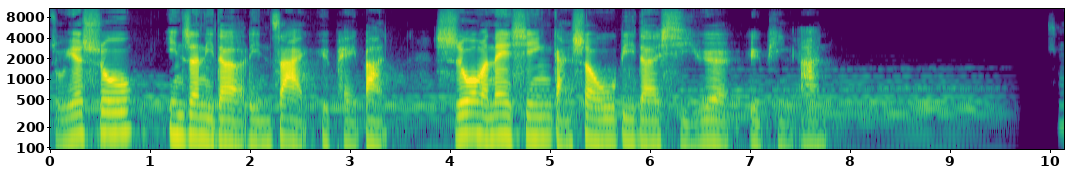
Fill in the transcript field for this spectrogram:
主耶稣，因着你的临在与陪伴，使我们内心感受无比的喜悦与平安。主，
